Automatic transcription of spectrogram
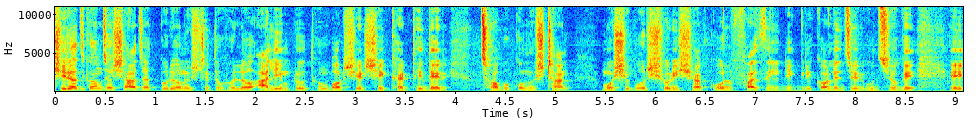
সিরাজগঞ্জের শাহজাদপুরে অনুষ্ঠিত হল আলিম প্রথম বর্ষের শিক্ষার্থীদের ছবক অনুষ্ঠান। মশিপুর সরিষা কোল ফাজিল ডিগ্রি কলেজের উদ্যোগে এই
